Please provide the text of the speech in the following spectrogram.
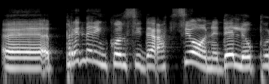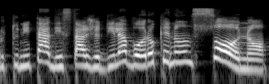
eh, prendere in considerazione delle opportunità di stage di lavoro che non sono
